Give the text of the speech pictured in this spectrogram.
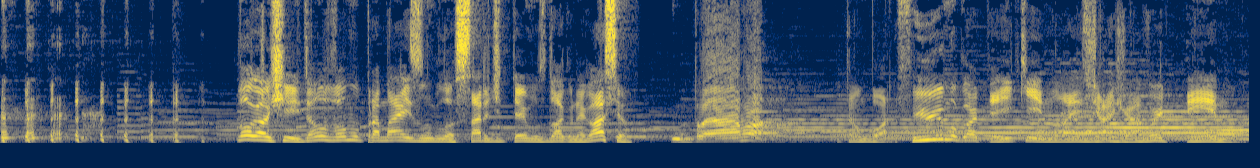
Bom, Gauchi, então vamos para mais um glossário de termos do agronegócio? Vamos! Então bora. Firma o golpe aí que nós já já voltemos.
